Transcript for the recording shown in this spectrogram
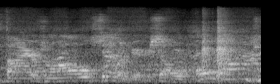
fires on all cylinders. So hold on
